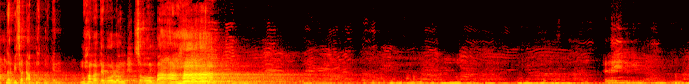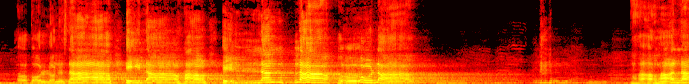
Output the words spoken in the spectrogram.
আপনার বিচারটা আপনি করবেন। মহাভারতে বলুন, সোবাহা বলুন ইলাহা ইল্লাল্লাহ, লা লা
